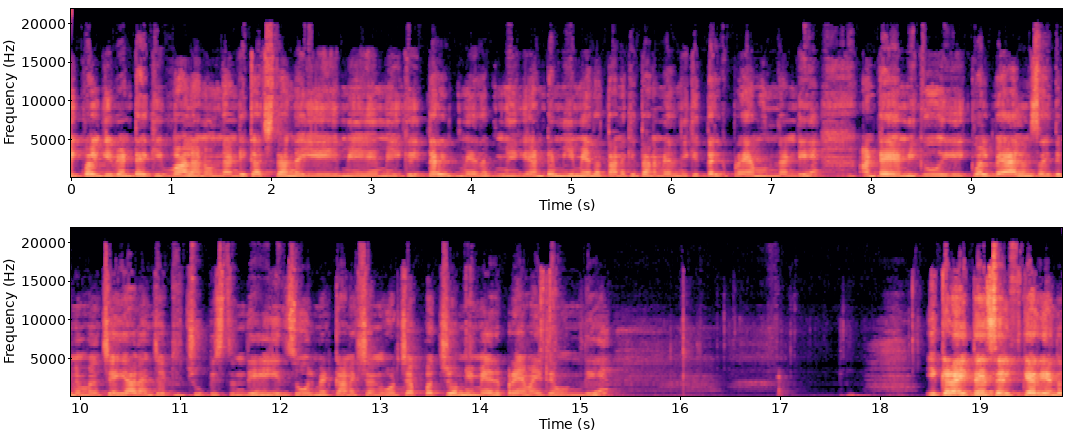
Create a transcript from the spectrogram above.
ఈక్వల్ గివ్ అండ్ టేక్ ఇవ్వాలని ఉందండి. ఖచ్చితంగా ఈ మీ మీకు ఇద్దరి మీద మీ అంటే మీ మీద తనకి తన మీద మీకు ఇద్దరికి ప్రేమ ఉందండి. అంటే మీకు ఈక్వల్ బ్యాలెన్స్ అయితే మిమ్మల్ని చేయాలని చెప్పి చూపిస్తుంది. ఇది సోల్మేట్ కనెక్షన్ కూడా చెప్పొచ్చు. మీ మీద ప్రేమ అయితే ఉంది. ఇక్కడైతే సెల్ఫ్ కేర్ ఏందో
